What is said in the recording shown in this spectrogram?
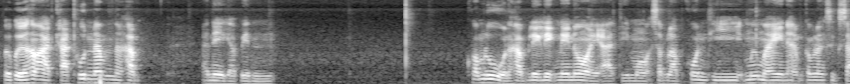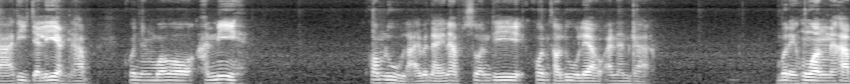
เพื่อๆเขาอาจขาดทุนนํนะครับ อันนี้ก็เป็น ความรู้นะครับเล็กๆน้อยๆอาจจะเหมาะสำหรับคนที่มือใหม่นะครับกำลังศึกษาที่จะเลี้ยงนะครับ คนยังบ่หันมีความรู้หลายปานใดนะครับ ส่วนที่คนเขารู้แล้ว อันนั้นก็บ่ได้ห่วงนะครับ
